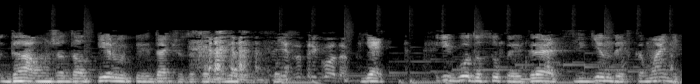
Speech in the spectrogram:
да, он же отдал первую передачу за карьеру. Не за три года. Блять, три года, сука, играет с легендой в команде.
